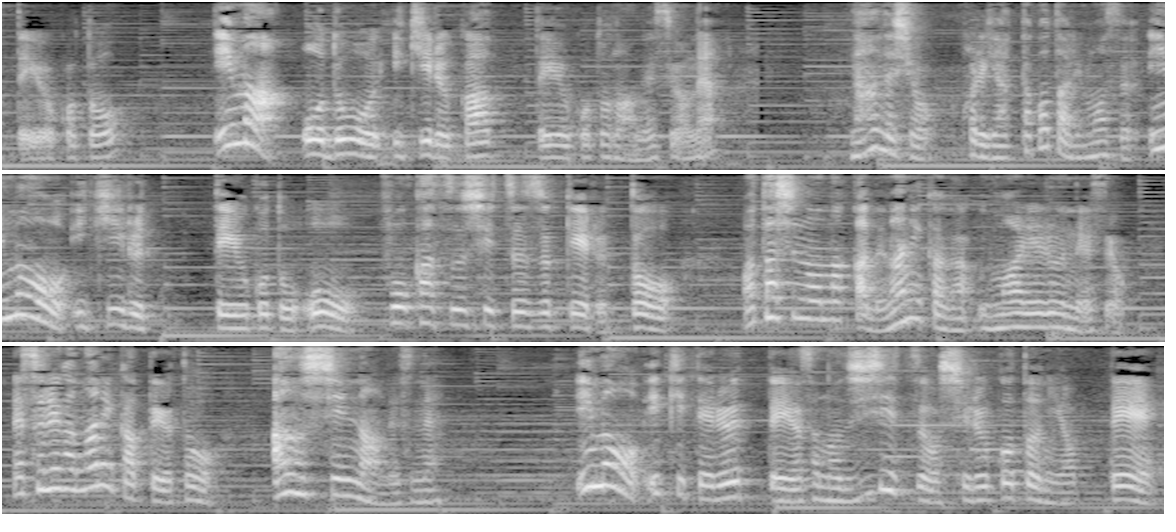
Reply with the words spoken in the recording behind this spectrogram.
っていうこと今をどう生きるかっていうことなんですよね。何でしょうこれやったことあります？今を生きるっていうことをフォーカスし続けると私の中で何かが生まれるんですよ。でそれが何かっていうと安心なんですね。今を生きてるっていうその事実を知ることによって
